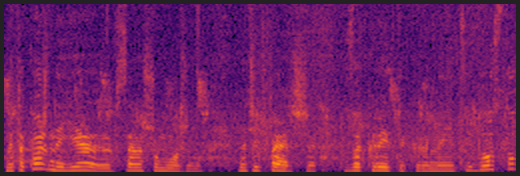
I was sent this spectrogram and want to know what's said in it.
Ми також не є е, все, що можемо. Значить, перше, закрити криниці доступ,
